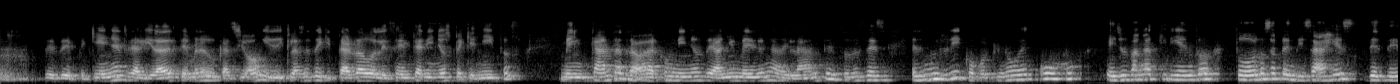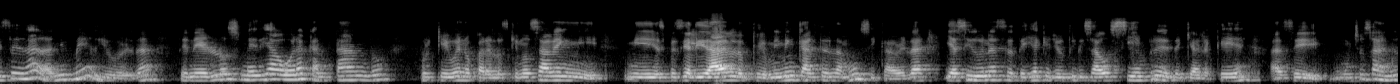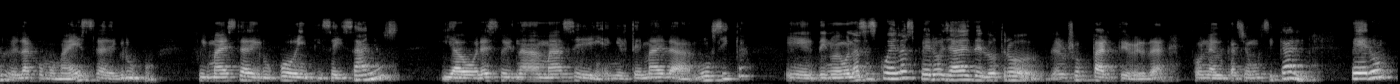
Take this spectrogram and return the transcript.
desde pequeña en realidad, el tema de la educación y di clases de guitarra adolescente a niños pequeñitos, me encanta trabajar con niños de año y medio en adelante, entonces es, es muy rico porque uno ve cómo ellos van adquiriendo todos los aprendizajes desde esa edad, año y medio, ¿verdad? Tenerlos media hora cantando, porque bueno, para los que no saben mi, mi, especialidad, lo que a mí me encanta es la música, ¿verdad? Y ha sido una estrategia que yo he utilizado siempre desde que arranqué hace muchos años, ¿verdad? Como maestra de grupo. Fui maestra de grupo 26 años, y ahora estoy nada más en, el tema de la música, eh, de nuevo en las escuelas, pero ya desde el otro, de otra parte, ¿verdad? Con la educación musical. Pero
